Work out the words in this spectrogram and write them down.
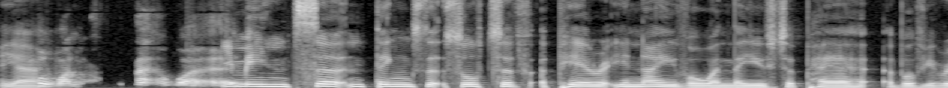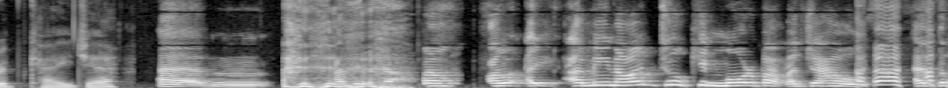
Yeah. for a better word. You mean certain things that sort of appear at your navel when they used to appear above your rib cage, yeah? Um, the- well, I, I, I mean, I'm talking more about my jowls. At the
